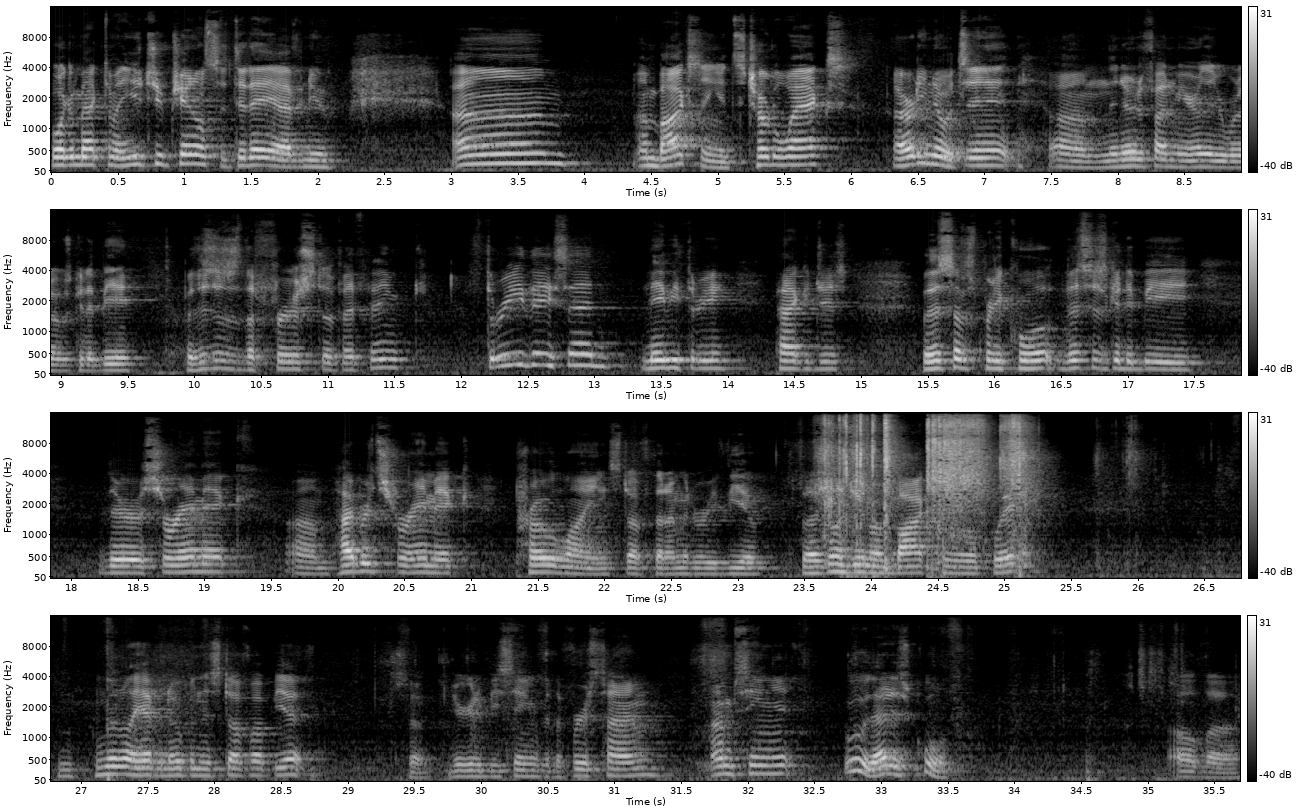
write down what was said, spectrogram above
Welcome back to my YouTube channel. So today I have a new um, unboxing. It's Turtle Wax. I already know what's in it. Um, they notified me earlier what it was going to be. But this is the first of, I think, three they said. Maybe three packages. But this stuff's pretty cool. This is going to be their ceramic, um, hybrid ceramic pro line stuff that I'm going to review. So I just going to do an unboxing real quick. Literally haven't opened this stuff up yet. So you're going to be seeing for the first time. I'm seeing it. Ooh, that is cool. I'll uh,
